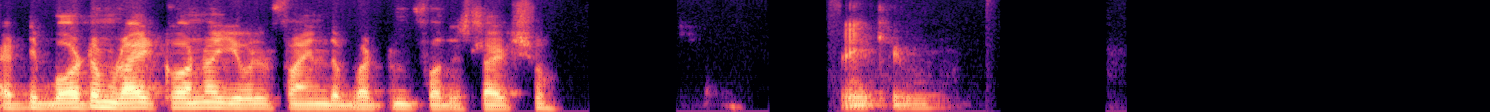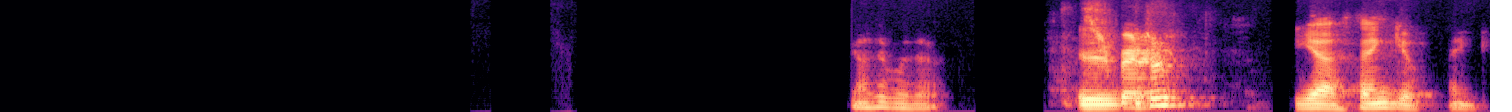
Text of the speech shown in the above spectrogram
At the bottom right corner, you will find the button for the slideshow. Thank you. Is it better? Yeah, thank you. Thank you.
